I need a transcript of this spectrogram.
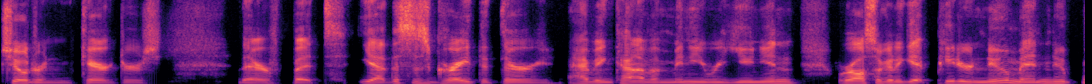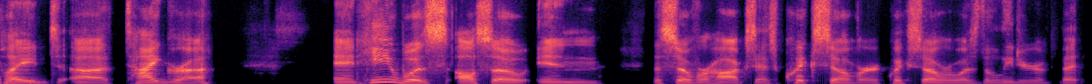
children characters there. But yeah, this is great that they're having kind of a mini reunion. We're also going to get Peter Newman, who played uh, Tygra, and he was also in the Silverhawks as Quicksilver. Quicksilver was the leader of it.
